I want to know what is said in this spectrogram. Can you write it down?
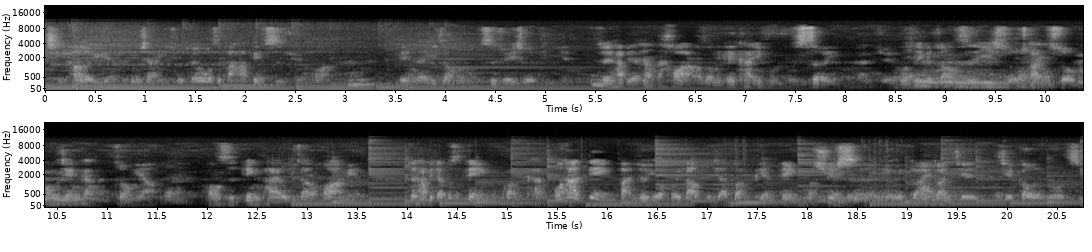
喜好的语言是录像艺术，所以我是把它变视觉化，变成一种视觉艺术的体验。所以它比较像在画廊的时候，你可以看一幅幅摄影。或是一个装置艺术穿梭，空间感很重要。对，同时并排五张画面，所以它比较不是电影的观看。不过它的电影版就又回到比较短片，电影短片的有一段一段结结构的逻辑，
